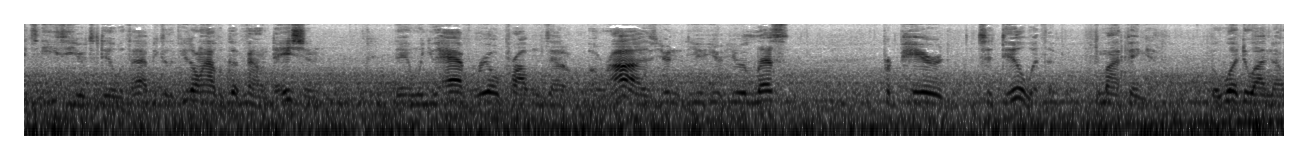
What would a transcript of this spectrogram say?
it's easier to deal with that because if you don't have a good foundation, then when you have real problems that arise, you're you're, you're less prepared to deal with it, in my opinion. But what do I know?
